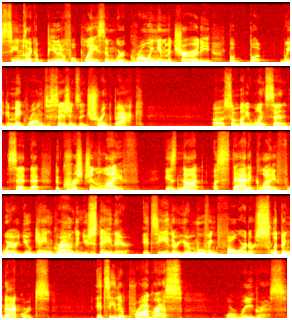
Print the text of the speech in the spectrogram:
seems like a beautiful place and we're growing in maturity, but, but we can make wrong decisions and shrink back. Uh, somebody once said, said that the Christian life is not a static life where you gain ground and you stay there. It's either you're moving forward or slipping backwards. It's either progress or regress.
